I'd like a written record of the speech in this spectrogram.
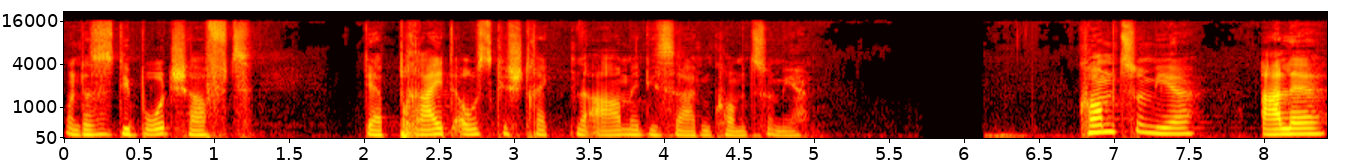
Und das ist die Botschaft der breit ausgestreckten Arme, die sagen, kommt zu mir. Kommt zu mir, alle,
